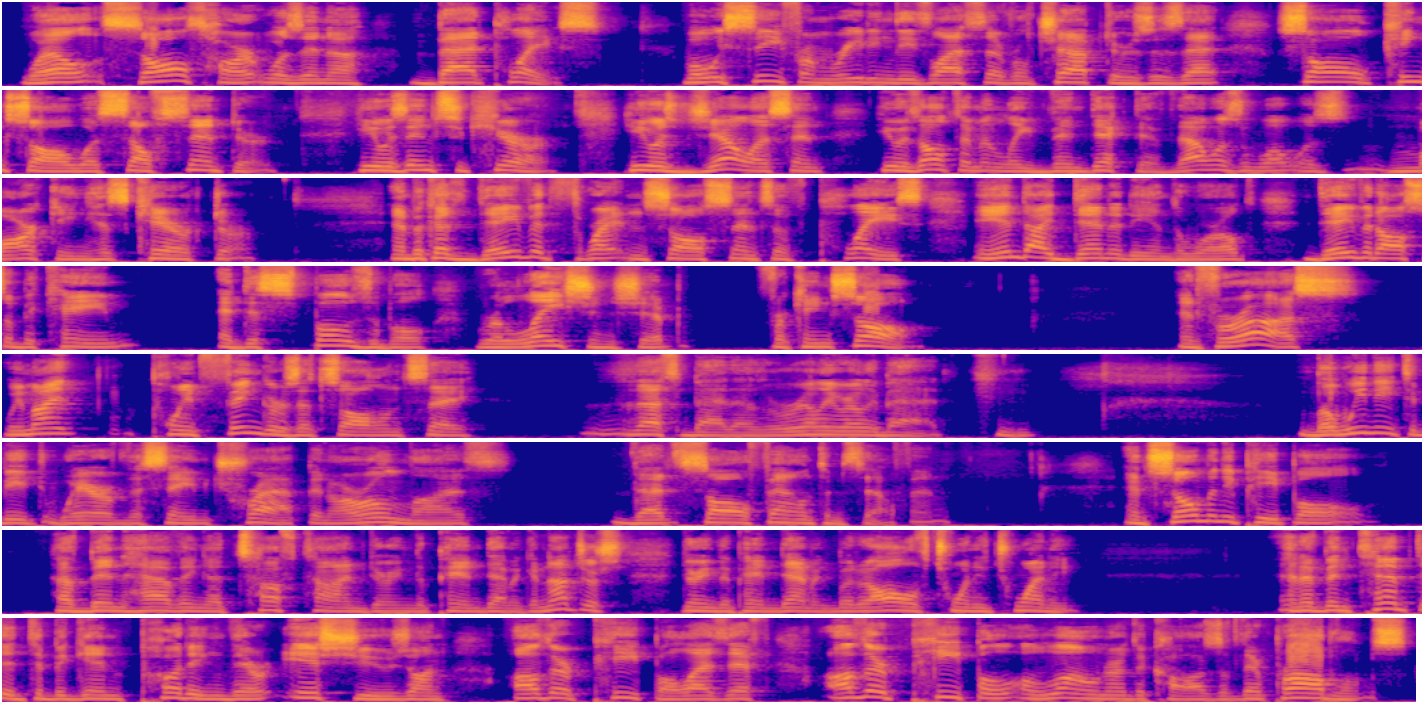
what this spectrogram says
Well, Saul's heart was in a bad place. What we see from reading these last several chapters is that Saul, King Saul, was self centered. He was insecure. He was jealous and he was ultimately vindictive. That was what was marking his character. And because David threatened Saul's sense of place and identity in the world, David also became a disposable relationship for King Saul. And for us, we might point fingers at Saul and say, that's bad. That's really, really bad. but we need to be aware of the same trap in our own lives that Saul found himself in. And so many people have been having a tough time during the pandemic, and not just during the pandemic, but all of 2020, and have been tempted to begin putting their issues on other people as if other people alone are the cause of their problems.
